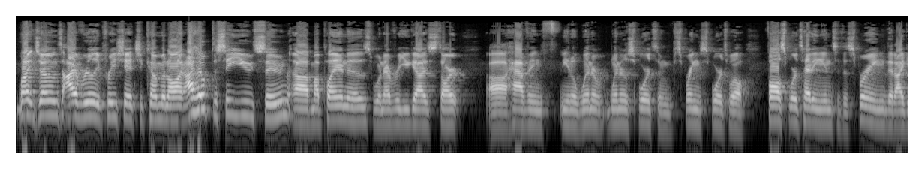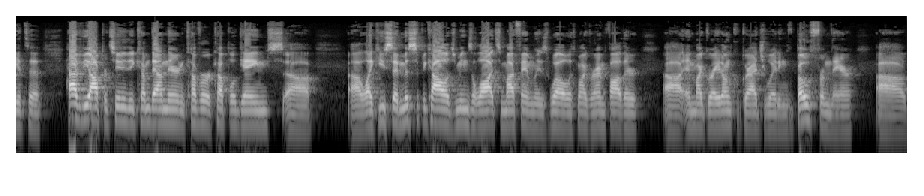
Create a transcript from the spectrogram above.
Mike Jones, I really appreciate you coming on. I hope to see you soon. Uh, my plan is whenever you guys start uh, having you know winter winter sports and spring sports, well, fall sports heading into the spring, that I get to have the opportunity to come down there and cover a couple of games. Uh, uh like you said, Mississippi College means a lot to my family as well, with my grandfather uh, and my great uncle graduating both from there. Uh,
